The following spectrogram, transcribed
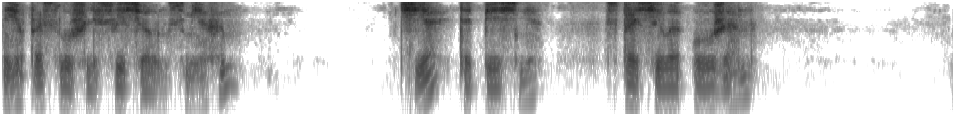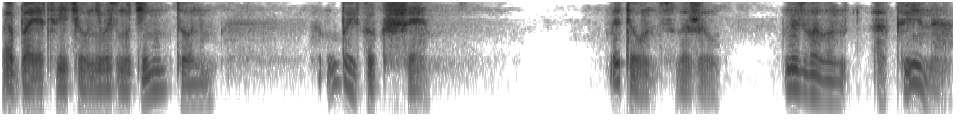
Ее прослушали с веселым смехом. «Чья это песня?» — спросила Улжан. Абай ответил невозмутимым тоном. «Байкокше». Это он сложил. Назвал он Акына,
